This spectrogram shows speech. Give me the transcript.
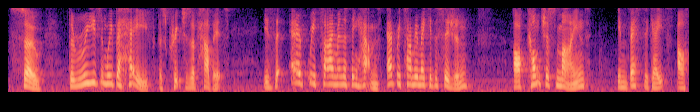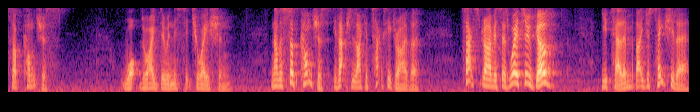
So the reason we behave as creatures of habit is that every time anything happens, every time we make a decision, our conscious mind investigates our subconscious. What do I do in this situation? Now, the subconscious is actually like a taxi driver. Taxi driver says, Where to, Gov? You tell him that just takes you there.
